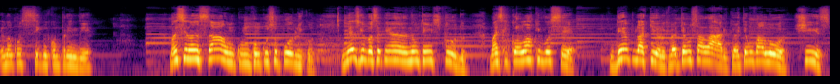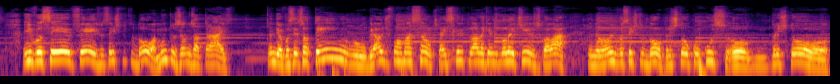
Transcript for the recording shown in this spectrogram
eu não consigo compreender. Mas se lançar um, um concurso público, mesmo que você tenha, não tenha estudo, mas que coloque você dentro daquilo, que vai ter um salário, que vai ter um valor X, e você fez, você estudou há muitos anos atrás, entendeu? Você só tem o grau de formação que está escrito lá naqueles boletins escolar, entendeu? Onde você estudou, prestou concurso, ou prestou,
